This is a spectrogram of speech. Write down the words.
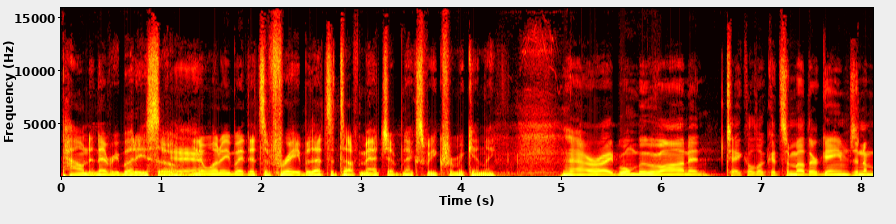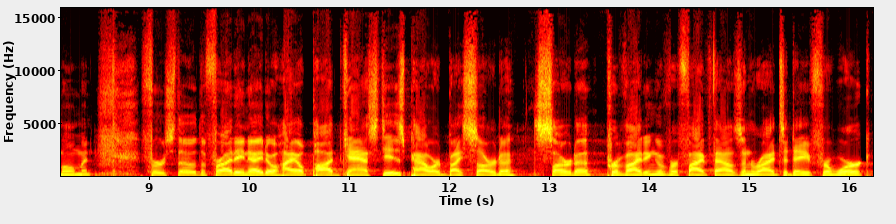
pounding everybody. So yeah. you don't want anybody that's afraid. But that's a tough matchup next week for McKinley. All right, we'll move on and take a look at some other games in a moment. First, though, the Friday Night Ohio podcast is powered by SARTA. SARTA providing over 5,000 rides a day for work.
